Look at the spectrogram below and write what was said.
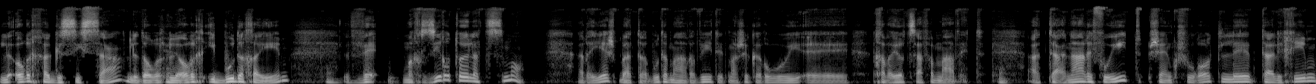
לאורך הגסיסה, לאורך, כן. לאורך עיבוד החיים, כן. ומחזיר אותו אל עצמו. הרי יש בתרבות המערבית את מה שקרוי אה, חוויות סף המוות. כן. הטענה הרפואית שהן קשורות לתהליכים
